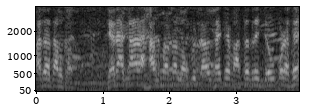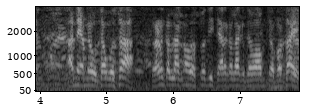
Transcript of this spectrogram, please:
આદરા તાલુકા જેના કારણે હાલમાં અમને લોંગ ટ્રાવેલ થાય છે માથાદરી જવું પડે છે અને એમને ઓછામાં ઓછા ત્રણ કલાકનો રસ્તોથી ચાર કલાક જવા સફળ થાય.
